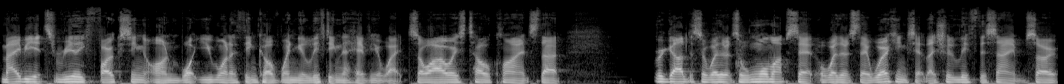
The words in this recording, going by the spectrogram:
maybe it's really focusing on what you want to think of when you're lifting the heavier weight. So, I always tell clients that regardless of whether it's a warm up set or whether it's their working set, they should lift the same. So,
